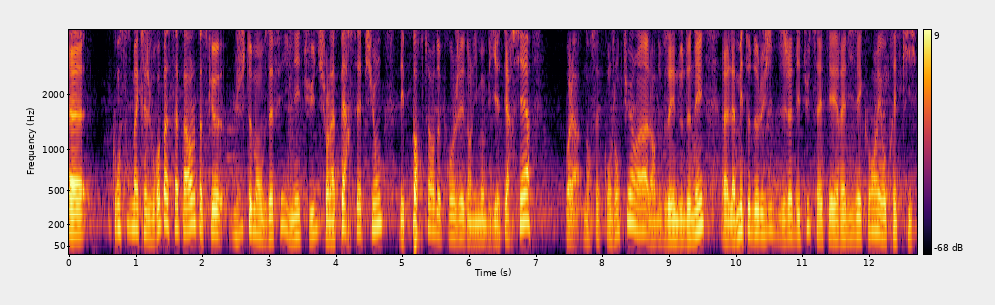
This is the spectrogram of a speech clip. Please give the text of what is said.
Euh, Constance Macré, je vous repasse la parole parce que justement, vous avez fait une étude sur la perception des porteurs de projets dans l'immobilier tertiaire. Voilà, dans cette conjoncture. Hein. alors, vous allez nous donner euh, la méthodologie déjà d'étude. Ça a été réalisé quand et auprès de qui?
